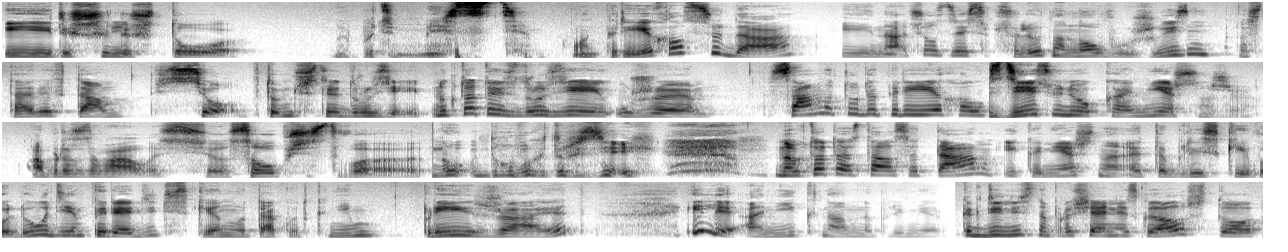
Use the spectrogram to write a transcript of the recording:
и решили, что мы будем вместе, он переехал сюда, и начал здесь абсолютно новую жизнь, оставив там все, в том числе друзей. Ну, кто-то из друзей уже сам оттуда переехал. Здесь у него, конечно же, образовалось сообщество новых друзей. Но кто-то остался там, и, конечно, это близкие его люди. Периодически он вот так вот к ним приезжает. Или они к нам, например. Как Денис на прощание сказал, что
